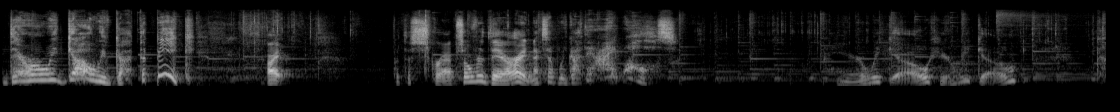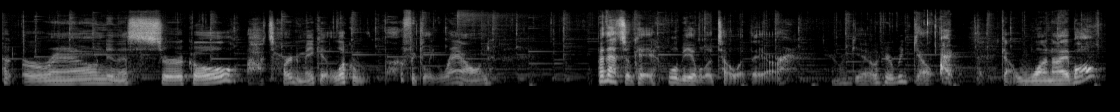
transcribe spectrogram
there we go. We've got the beak. All right, put the scraps over there. All right, next up, we've got the eyeballs. Here we go, here we go. Cut around in a circle. Oh, it's hard to make it look perfectly round, but that's okay. We'll be able to tell what they are. Here we go, here we go. All right, got one eyeball.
